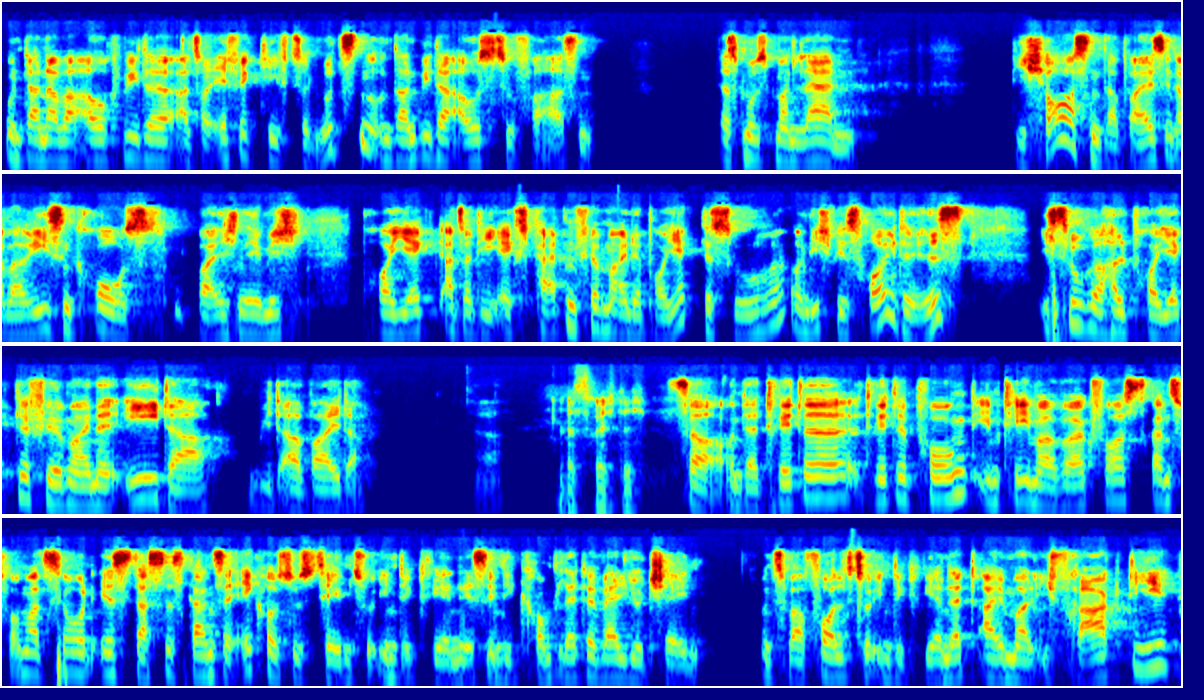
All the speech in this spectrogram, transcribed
und dann aber auch wieder, also effektiv zu nutzen und dann wieder auszuphasen. Das muss man lernen. Die Chancen dabei sind aber riesengroß, weil ich nämlich Projekt, also die Experten für meine Projekte suche und nicht wie es heute ist. Ich suche halt Projekte für meine EDA-Mitarbeiter. Das ist richtig. So, und der dritte, dritte Punkt im Thema Workforce-Transformation ist, dass das ganze Ökosystem zu integrieren ist in die komplette Value Chain. Und zwar voll zu integrieren. Nicht einmal, ich frage die,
